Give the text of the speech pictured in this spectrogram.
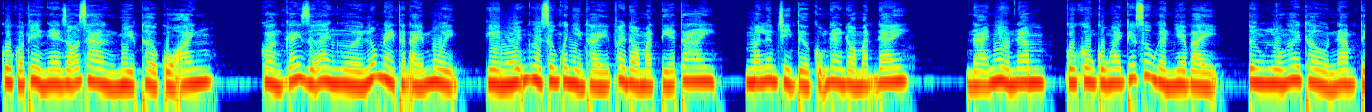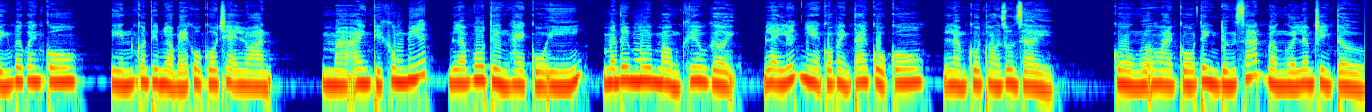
cô có thể nghe rõ ràng nhịp thở của anh. Khoảng cách giữa hai người lúc này thật ái muội, khiến những người xung quanh nhìn thấy phải đỏ mặt tía tai, mà Lâm Trình Tử cũng đang đỏ mặt đây. Đã nhiều năm, cô không cùng ai tiếp xúc gần như vậy, từng luống hơi thở nam tính vây quanh cô, khiến con tim nhỏ bé của cô chạy loạn. Mà anh thì không biết là vô tình hay cố ý, mà đôi môi mỏng khêu gợi lại lướt nhẹ qua vành tay của cô, làm cô thoáng run rẩy. Cô ngựa hoài cố tình đứng sát vào người Lâm Trình Tử,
